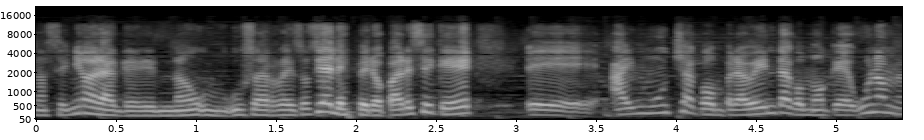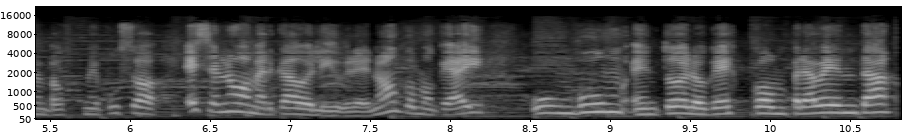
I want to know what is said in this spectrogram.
una señora que no usa redes sociales, pero parece que eh, hay mucha compra-venta, como que uno me, me puso, es el nuevo mercado libre, ¿no? Como que hay un boom en todo lo que es compra-venta,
